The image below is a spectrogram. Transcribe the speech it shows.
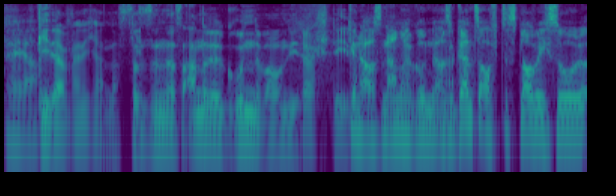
Ja, ja. Geht einfach nicht anders. Das sind das andere Gründe, warum die da stehen. Genau, aus einem anderen Grund. Also ganz oft ist, glaube ich, so,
